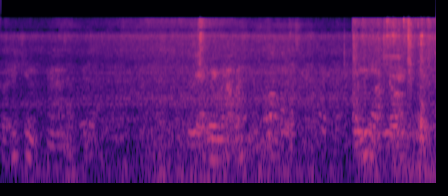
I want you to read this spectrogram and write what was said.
그 핵심 어, 그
